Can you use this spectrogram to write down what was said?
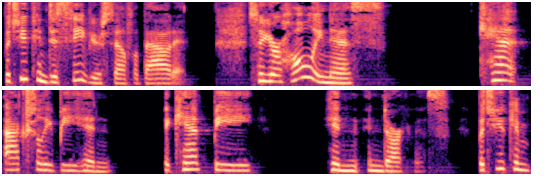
but you can deceive yourself about it. So your holiness can't actually be hidden. It can't be hidden in darkness, but you can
